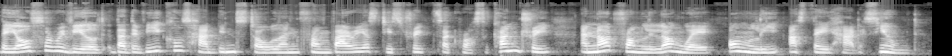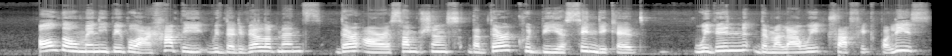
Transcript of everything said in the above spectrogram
They also revealed that the vehicles had been stolen from various districts across the country and not from Lilongwe only as they had assumed. Although many people are happy with the developments, there are assumptions that there could be a syndicate within the Malawi Traffic Police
